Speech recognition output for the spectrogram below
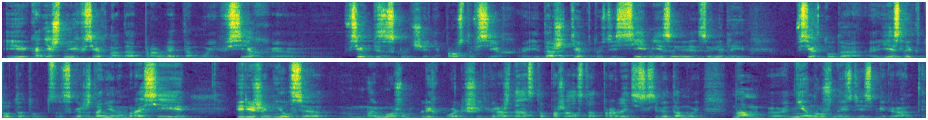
И, конечно, их всех надо отправлять домой. Всех, э, всех без исключения, просто всех. И даже тех, кто здесь семьи завели, всех туда. Если кто-то тут с гражданином России переженился, мы можем легко лишить гражданства, пожалуйста, отправляйтесь к себе домой. Нам э, не нужны здесь мигранты,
